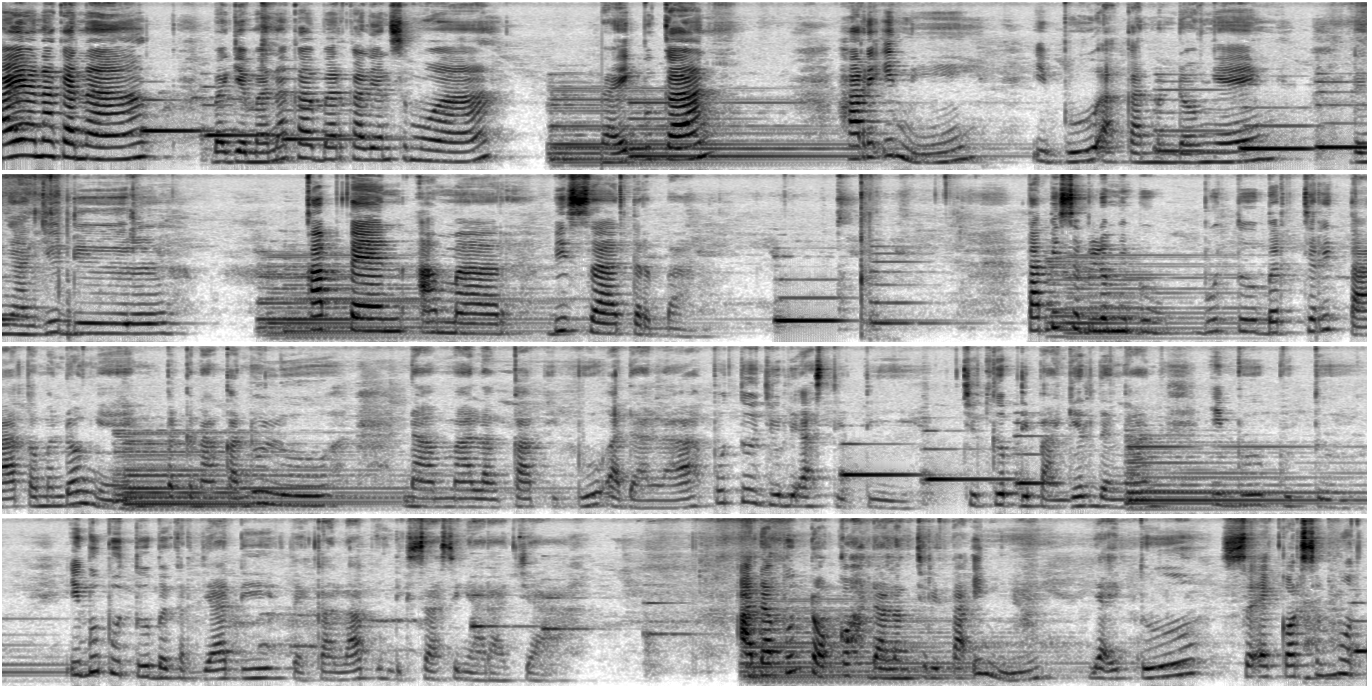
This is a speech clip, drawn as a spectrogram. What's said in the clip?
Hai anak-anak, bagaimana kabar kalian semua? Baik bukan? Hari ini Ibu akan mendongeng dengan judul Kapten Amar Bisa Terbang. Tapi sebelum Ibu butuh bercerita atau mendongeng, perkenalkan dulu. Nama lengkap Ibu adalah Putu Juli Astiti cukup dipanggil dengan Ibu. Ibu Putu bekerja di TK Lab Undiksa Singaraja. Adapun tokoh dalam cerita ini yaitu seekor semut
